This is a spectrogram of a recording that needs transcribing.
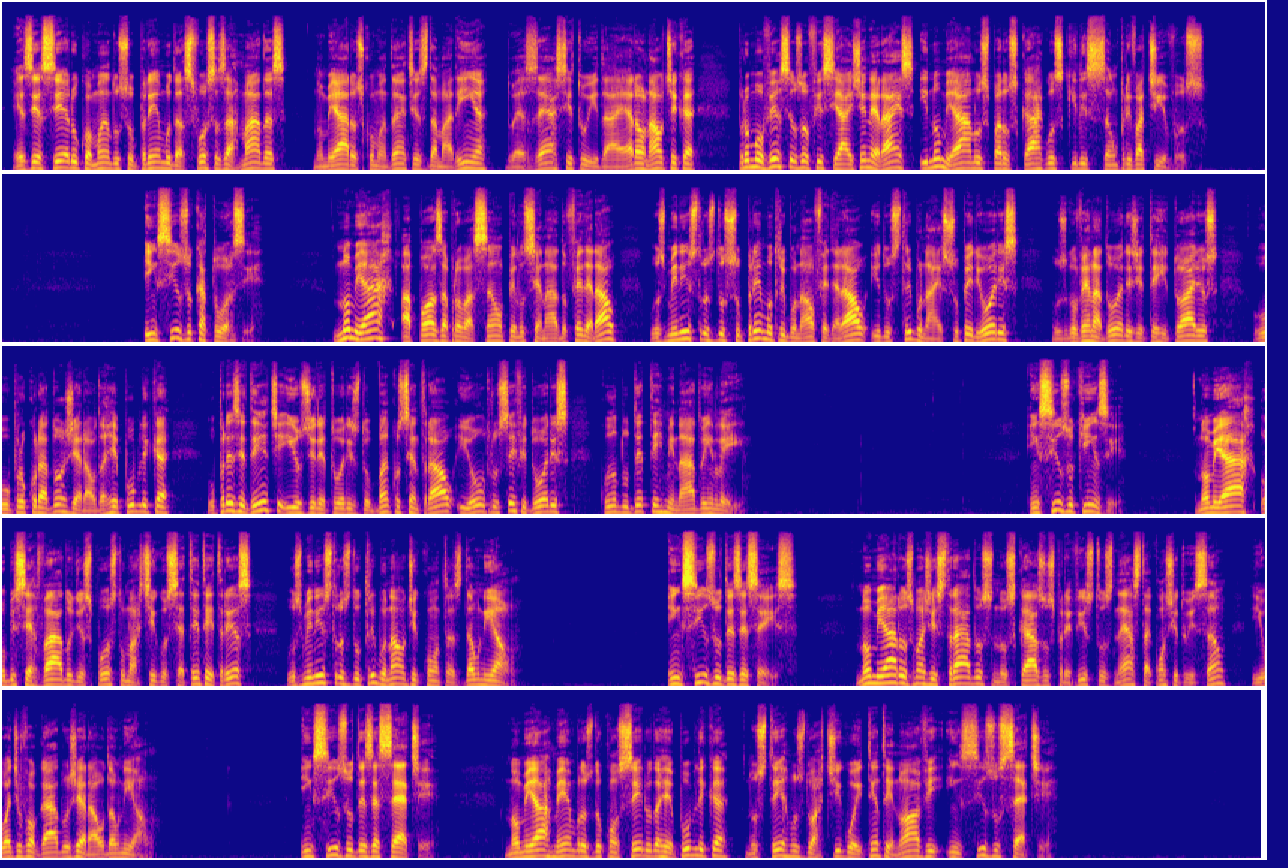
Exercer o comando supremo das forças armadas nomear os comandantes da marinha do exército e da aeronáutica promover seus oficiais generais e nomeá-los para os cargos que lhes são privativos. Inciso catorze nomear após aprovação pelo senado federal os ministros do supremo tribunal federal e dos tribunais superiores os governadores de territórios o procurador geral da república o presidente e os diretores do banco central e outros servidores quando determinado em lei. Inciso quinze. Nomear observado o disposto no artigo setenta e três os ministros do tribunal de contas da união. Inciso dezesseis nomear os magistrados nos casos previstos nesta constituição e o advogado geral da união. Inciso dezessete. Nomear membros do conselho da república nos termos do artigo oitenta e nove inciso sete.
